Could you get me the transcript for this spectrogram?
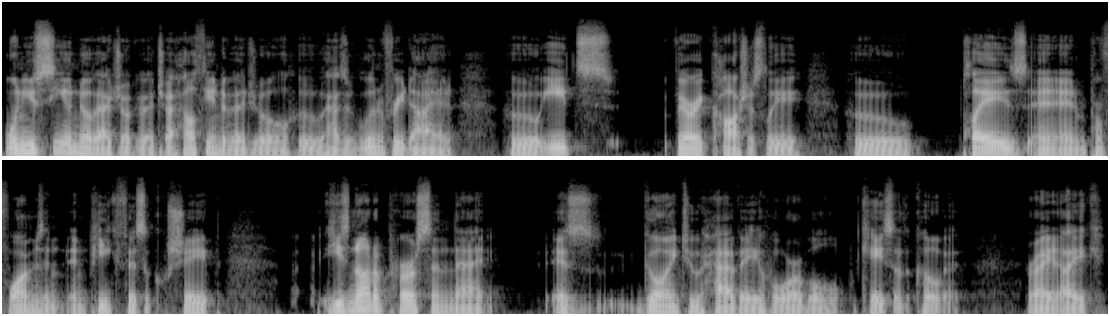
when you see a Novak Djokovic, a healthy individual who has a gluten-free diet, who eats very cautiously, who plays and, and performs in, in peak physical shape, he's not a person that is going to have a horrible case of the COVID, right? Like,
